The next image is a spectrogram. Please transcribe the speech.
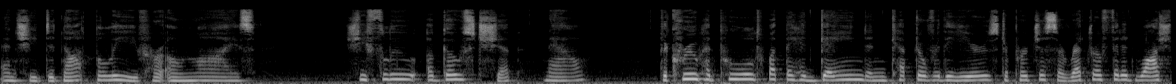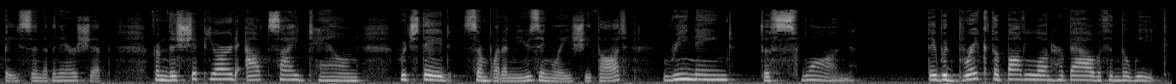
and she did not believe her own lies. She flew a ghost ship now, the crew had pooled what they had gained and kept over the years to purchase a retrofitted wash basin of an airship from the shipyard outside town, which they'd, somewhat amusingly, she thought, renamed the Swan. They would break the bottle on her bow within the week,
